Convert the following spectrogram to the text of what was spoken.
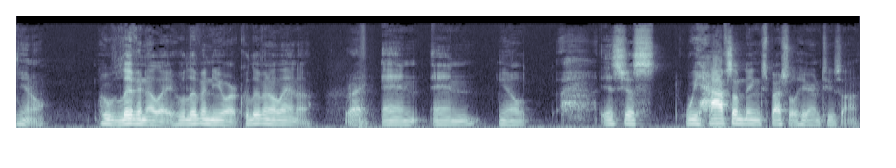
you know, who live in LA, who live in New York, who live in Atlanta, Right. and and you know, it's just we have something special here in Tucson,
